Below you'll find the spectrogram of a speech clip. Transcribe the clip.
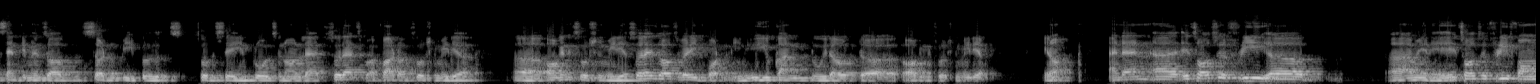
sentiments of certain people, so to say, in roles and all that. So that's a part of social media uh, organic social media. So that is also very important. You, you can't do without uh, organic social media, you know. And then uh, it's also a free. I mean, it's also a free form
